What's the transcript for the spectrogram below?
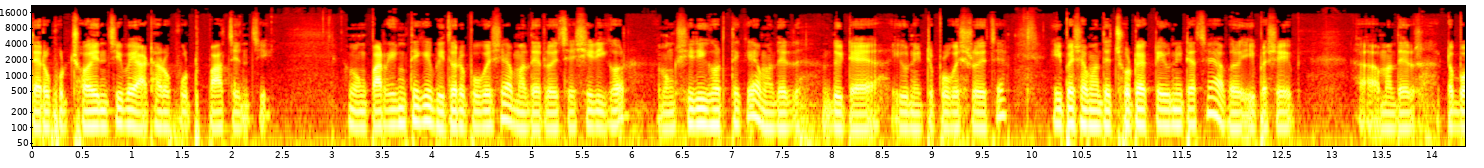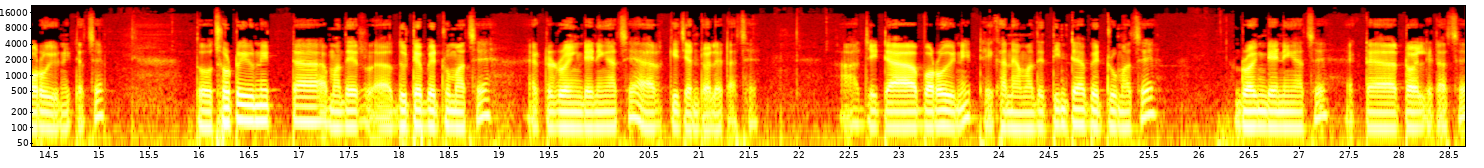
তেরো ফুট ছয় ইঞ্চি বাই আঠারো ফুট পাঁচ ইঞ্চি এবং পার্কিং থেকে ভিতরে প্রবেশে আমাদের রয়েছে সিঁড়িঘর এবং সিঁড়িঘর থেকে আমাদের দুইটা ইউনিটে প্রবেশ রয়েছে। এই পাশে আমাদের ছোট একটা ইউনিট আছে, আবার এই পাশে আমাদের একটা বড় ইউনিট আছে। তো ছোট ইউনিটটা আমাদের দুইটা বেডরুম আছে, একটা ড্রয়িং ডাইনিং আছে আর কিচেন টয়লেট আছে। আর যেটা বড় ইউনিট, এখানে আমাদের তিনটা বেডরুম আছে, ড্রয়িং ডাইনিং আছে, একটা টয়লেট আছে,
